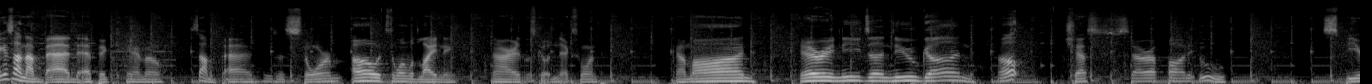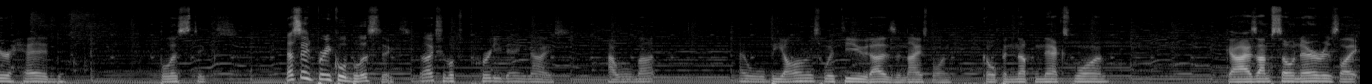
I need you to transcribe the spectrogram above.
guess I'm not bad, epic camo. It's not bad. It's a storm. Oh, it's the one with lightning. Alright, let's go to the next one. Come on. Harry needs a new gun. Oh, chest Sarapati. Ooh, spearhead ballistics. That's a pretty cool ballistics. It actually looks pretty dang nice. I will not. I will be honest with you. That is a nice one. Opening up next one. Guys, I'm so nervous. Like,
